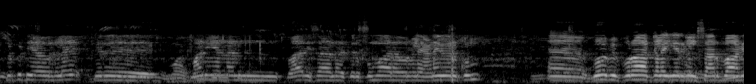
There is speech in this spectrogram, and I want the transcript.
சுக்குட்டி அவர்களே திரு மணியண்ணன் வாரிசான திரு குமார் அவர்களே அனைவருக்கும் கோபி புறா கலைஞர்கள் சார்பாக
